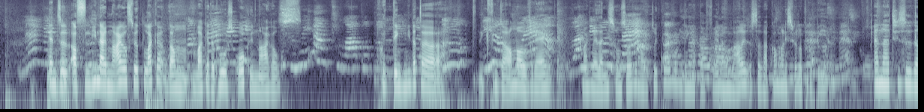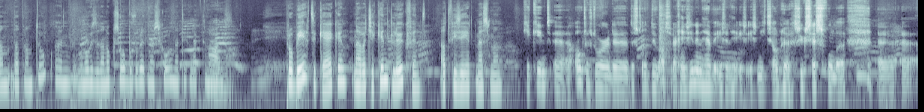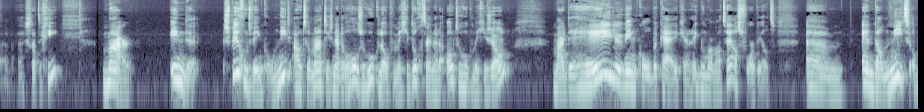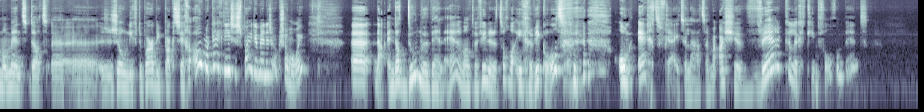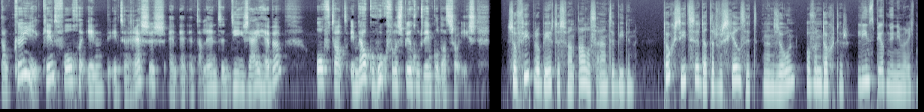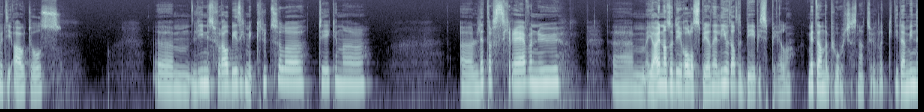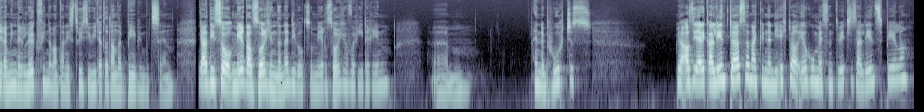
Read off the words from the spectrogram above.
En ze, als Lien haar nagels wilt lakken, dan lakken de broers ook hun nagels. Ik denk niet dat dat... Ik vind dat allemaal vrij... Maak mij daar niet zo'n zorgen of druk over. Ik denk dat dat vrij normaal is, dat ze dat ook allemaal eens willen proberen. En laat je ze dan, dat dan toe? En mogen ze dan ook zo bijvoorbeeld naar school met de gelakte Ah ja. Probeer te kijken naar wat je kind leuk vindt, adviseert Mesman. Je kind eh, auto's door de, de strot duwen als ze daar geen zin in hebben, is, een, is, is niet zo'n eh, succesvolle eh, eh, strategie. Maar in de speelgoedwinkel niet automatisch naar de roze hoek lopen met je dochter, naar de autohoek met je zoon, maar de hele winkel bekijken. Ik noem maar wat hè, als voorbeeld. Ehm, en dan niet op het moment dat eh, zo'n lief de Barbie pakt zeggen: Oh, maar kijk, deze Spider-Man is ook zo mooi. Eh, nou, en dat doen we wel, hè? want we vinden het toch wel ingewikkeld om echt vrij te laten. Maar als je werkelijk kindvolgend bent, dan kun je je kind volgen in de interesses en, en, en talenten die zij hebben. Of dat in welke hoek van de speelgoedwinkel dat zo is. Sophie probeert dus van alles aan te bieden. Toch ziet ze dat er verschil zit in een zoon of een dochter. Lien speelt nu niet meer echt met die auto's. Ehm Lien is vooral bezig met knutselen, tekenen, eh, letters schrijven nu. Ehm, ja, en dan zo die rollen spelen. En Lien wil altijd baby spelen. Met dan de broertjes natuurlijk. Die dat minder en minder leuk vinden, want dan is het wie dat er dan de baby moet zijn. Ja, die is zo meer dat zorgende. Hè? Die wil zo meer zorgen voor iedereen. Ehm, en de broertjes... Ja, als die eigenlijk alleen thuis zijn, dan kunnen die echt wel heel goed met z'n tweetjes alleen spelen.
